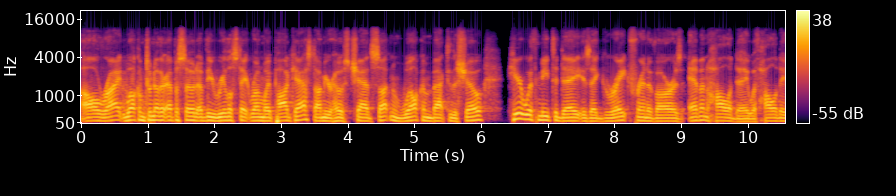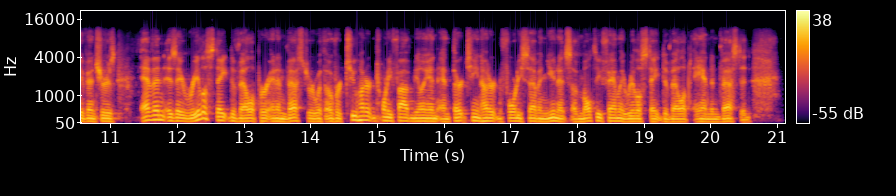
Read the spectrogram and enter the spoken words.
All right. Welcome to another episode of the Real Estate Runway podcast. I'm your host, Chad Sutton. Welcome back to the show. Here with me today is a great friend of ours, Evan Holladay with Holladay Ventures. Evan is a real estate developer and investor with over 225 million and 1347 units of multifamily real estate developed and invested.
